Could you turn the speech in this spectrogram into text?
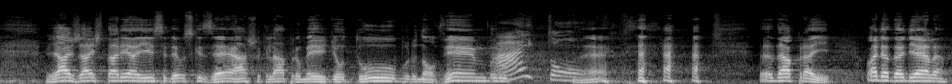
Já já estarei aí, se Deus quiser. Acho que lá para o mês de outubro, novembro. Ai, Tom. né? Dá para ir. Olha, Daniela,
